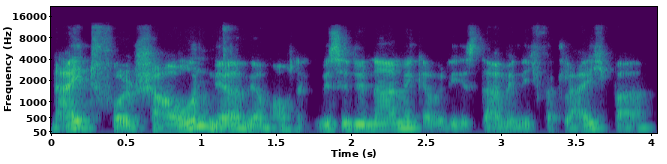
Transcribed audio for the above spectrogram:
neidvoll schauen. Ja, wir haben auch eine gewisse Dynamik, aber die ist damit nicht vergleichbar.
